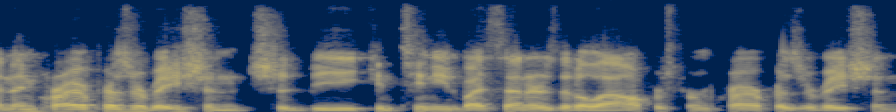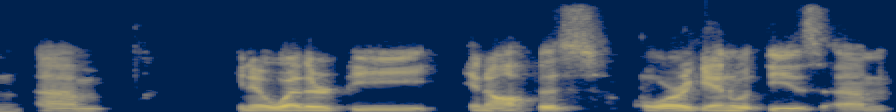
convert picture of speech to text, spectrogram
And then cryopreservation should be continued by centers that allow for sperm cryopreservation. Um, you know, whether it be in office or again with these um,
